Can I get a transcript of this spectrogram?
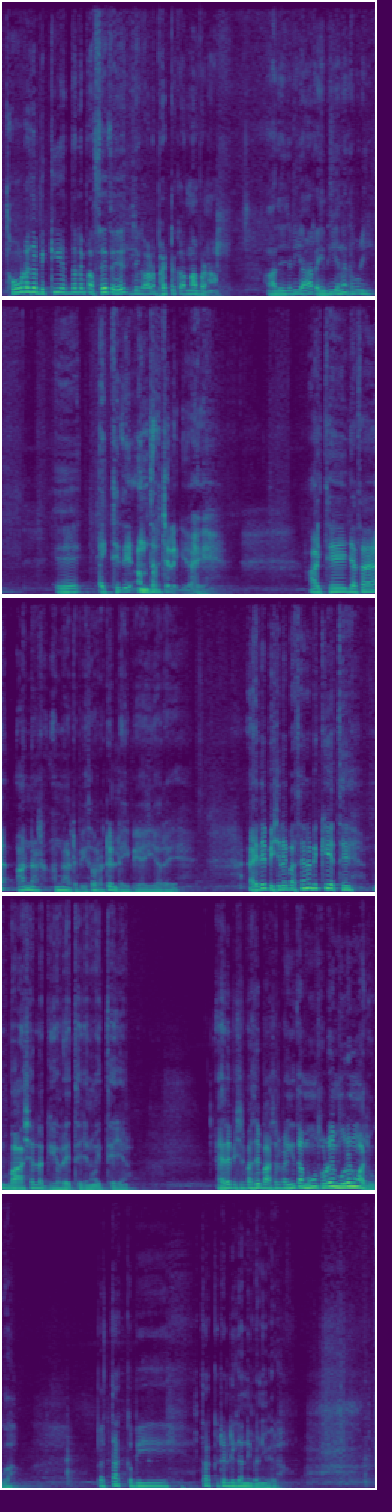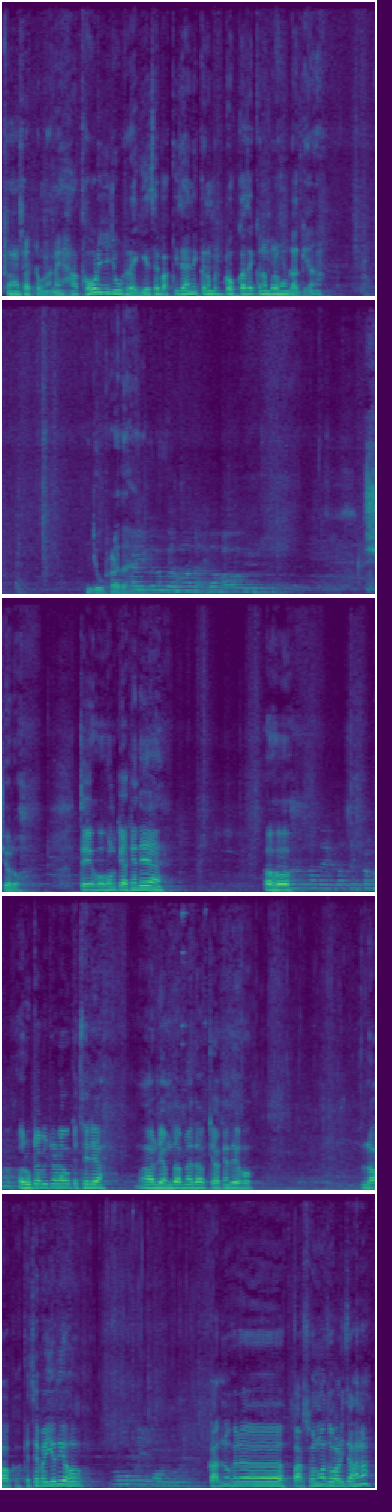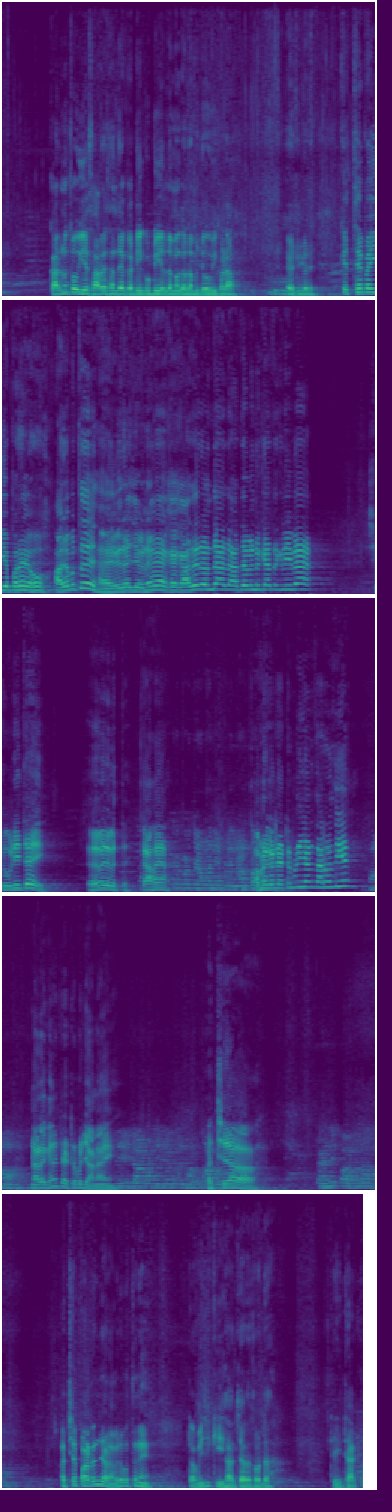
ਥੋੜਾ ਜਿਹਾ ਵਿੱਕੀ ਇੱਧਰਲੇ ਪਾਸੇ ਤੇ ਜਗਾੜ ਫਿੱਟ ਕਰਨਾ ਪੈਣਾ ਆ ਜੀ ਜਿਹੜੀ ਆ ਰਹਿੰਦੀ ਹੈ ਨਾ ਥੋੜੀ ਇਹ ਇੱਥੇ ਦੇ ਅੰਦਰ ਚਲੇ ਗਿਆ ਇਹ। ਆ ਇੱਥੇ ਜਾਂ ਤਾਂ ਆ ਵੀ ਥੋੜਾ ਢਿੱਲਾ ਹੀ ਪਿਆ ਯਾਰ ਇਹ। ਇਹਦੇ ਪਿਛਲੇ ਪਾਸੇ ਨਾ ਵਿੱਕੀ ਇੱਥੇ ਬਾਸ਼ਲ ਲੱਗੇ ਹੋਰੇ ਇੱਥੇ ਜਿਹਨੂੰ ਇੱਥੇ ਜਾਂ। ਇਹਦੇ ਪਿਛਲੇ ਪਾਸੇ ਬਾਸ਼ਲ ਪੈਣੀ ਤਾਂ ਮੂੰਹ ਥੋੜੇ ਮੂਰੇ ਨੂੰ ਆ ਜਾਊਗਾ। ਪਰ ਤੱਕ ਵੀ, ਤੱਕ ਢਿੱਲੀ ਕਰਨੀ ਪੈਣੀ ਫਿਰ। ਤਾਂ ਸੈੱਟ ਹੋਣਾ ਨੇ। ਹਾਂ ਥੋੜੀ ਜਿਹੀ ਜੂਠ ਰਹਿ ਗਈ ਇੱਥੇ, ਬਾਕੀ ਤਾਂ ਇੱਕ ਨੰਬਰ ਟੋਕਾ ਤੇ ਇੱਕ ਨੰਬਰ ਹੋਣ ਲੱਗ ਗਿਆ। ਜੂਠ ਵਾਲਾ ਤਾਂ ਹੈ। ਜੀ ਚਲੋ। ਤੇ ਉਹ ਹੁਣ ਕਿਆ ਕਹਿੰਦੇ ਆ? ਉਹ ਰੂਟਾ ਬੀਟਰ ਵਾਲਾ ਉਹ ਕਿੱਥੇ ਲਿਆ? ਆ ਲਿਆਉਂਦਾ, ਮੈਂ ਤਾਂ ਕਿਆ ਕਹਿੰਦੇ ਉਹ? ਲੌਕ ਕਿੱਥੇ ਪਈ ਉਹਦੀ ਉਹ? ਕੱਲ ਨੂੰ ਫਿਰ ਪਰਸੋਂ ਨੂੰ ਆ ਦੀਵਾਲੀ ਤਾਂ, ਹਨਾ? ਕੱਲ ਨੂੰ ਧੋਈਏ ਸਾਰੇ ਸੰਦੇ, ਗੱਡੀ ਗੁੱਡੀ ਅਲਮ ਗਲਮ ਜੋ ਵੀ ਖੜਾ। ਏ ਟੂ ਕਿੱਥੇ ਪਈ ਹੈ ਪਰੇ ਉਹ? ਆ ਜਾ ਪੁੱਤੇ। ਹੈ ਮੇਰਾ ਜੀਵਨ ਹੈ ਕਾਦੇ ਰੋਂਦਾ? ਦਾਦਾ ਮੈਨੂੰ ਕਿਆ ਤਕਲੀਫ ਹੈ? ਛੁੜੀ ਤੇ। ਏ ਮੇਰੇ ਪੁੱਤ ਕਾ ਹੋਇਆ? ਪਰ ਜਾਣਾ ਨਹੀਂ ਆਪਣੇ ਨਾਲ ਆਪਣੇ ਕੋਲ ਟਰੈਕਟਰ ਪਰ ਨਹੀਂ ਜਾਣਾ ਤਾਰ ਹੁੰਦੀ ਹੈ? ਹਾਂ। ਨਾਲੇ ਕਹਿੰਦੇ ਟਰੈਕਟਰ 'ਤੇ ਜਾਣਾ ਹੈ। ਇਹ ਜਾਣਾ ਨਹੀਂ ਆਪਣੇ ਨਾਲ ਅੱਛਾ। ਕਹਿੰਦੇ ਪਾੜਨਾ ਅੱਛਾ ਪੜਨ ਜਾਣਾ ਮੇਰੇ ਪੁੱਤ ਨੇ। ਟਮੀ ਜੀ ਕੀ ਹਾਲ ਚਾਲ ਹੈ ਤੁਹਾਡਾ? ਠੀਕ ਠਾਕ?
